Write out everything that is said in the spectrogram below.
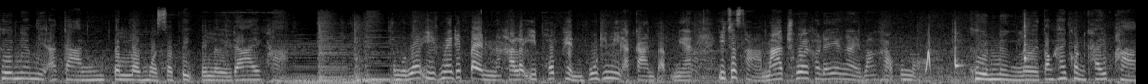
ขึ้นเนี่ยมีอาการเป็นลมหมดสติไปเลยได้ค่ะ สมมติว่าอีฟไม่ได้เป็นนะคะ แล้วอีฟพบเห็นผู้ที่มีอาการแบบเนี้ยอีฟจะสามารถช่วยเขาได้ยังไงบ้างคะคุณหมอ คือหนึ่งเลยต้องให้คนไข้พัก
